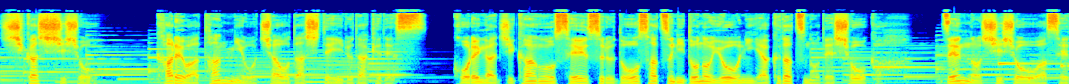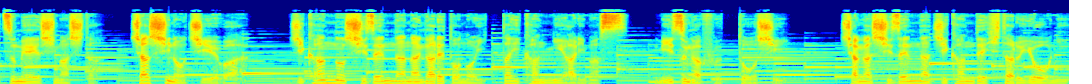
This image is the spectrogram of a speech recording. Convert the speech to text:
しかし師匠彼は単にお茶を出しているだけです。これが時間を制する洞察にどのように役立つのでしょうか。禅の師匠は説明しました。茶師の知恵は時間の自然な流れとの一体感にあります。水が沸騰し茶が自然な時間で浸るように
